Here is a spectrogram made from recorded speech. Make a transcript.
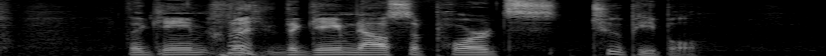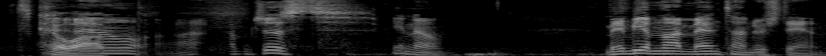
the game the, the game now supports two people. It's I- I co-op. I- I'm just, you know, maybe I'm not meant to understand.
